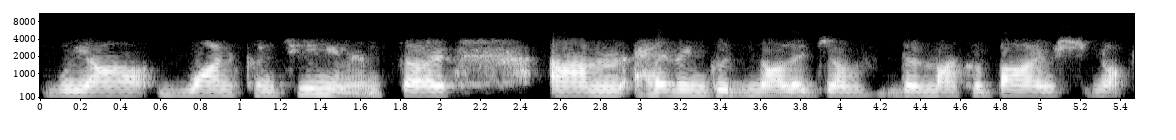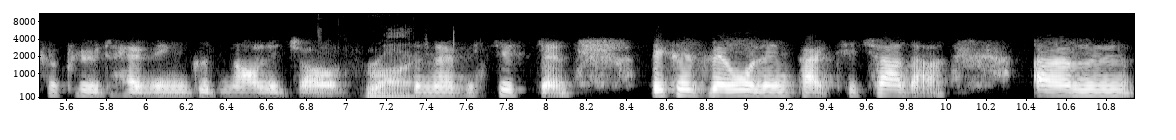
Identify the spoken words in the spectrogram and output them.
we are one continuum. So um, having good knowledge of the microbiome should not preclude having good knowledge of right. the nervous system because they all impact each other. Um,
